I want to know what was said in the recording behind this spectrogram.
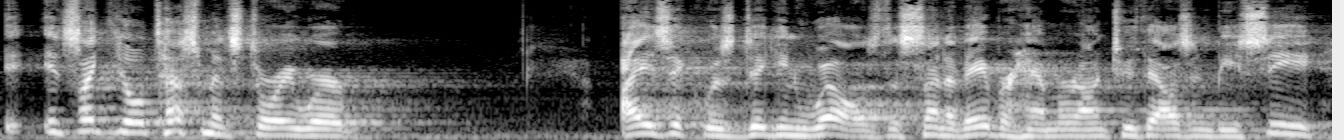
it's like the Old Testament story where Isaac was digging wells, the son of Abraham, around 2000 BC,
